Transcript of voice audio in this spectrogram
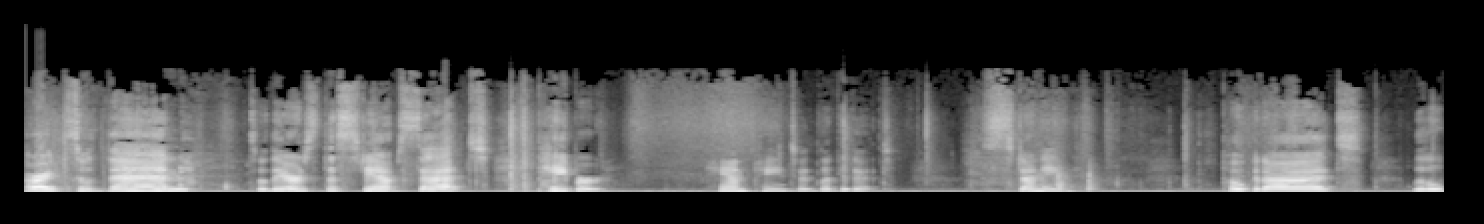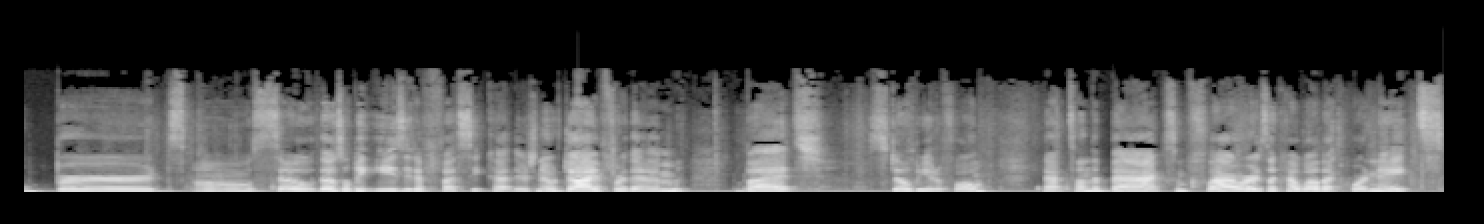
All right, so then, so there's the stamp set. Paper, hand painted. Look at it. Stunning. Polka dot, little birds. Oh, so those will be easy to fussy cut. There's no die for them, but still beautiful. That's on the back. Some flowers. Look how well that coordinates.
